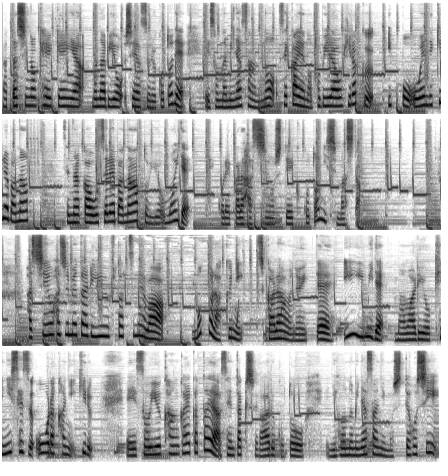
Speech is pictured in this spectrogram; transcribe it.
私の経験や学びをシェアすることで、そんな皆さんの世界への扉を開く一歩を応援できればな、背中を押せればなという思いで、これから発信をしていくことにしました。発信を始めた理由2つ目は、もっと楽に力を抜いていい意味で周りを気にせずおおらかに生きる、えー、そういう考え方や選択肢があることを日本の皆さんにも知ってほしい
